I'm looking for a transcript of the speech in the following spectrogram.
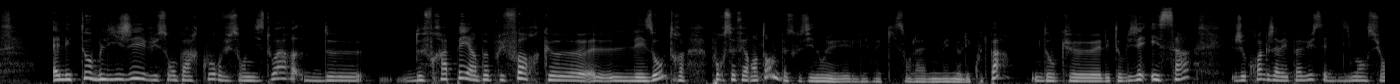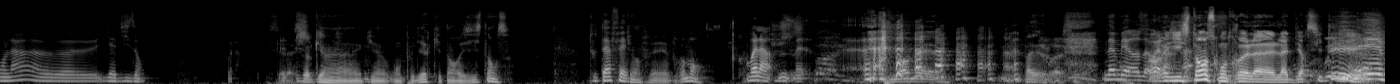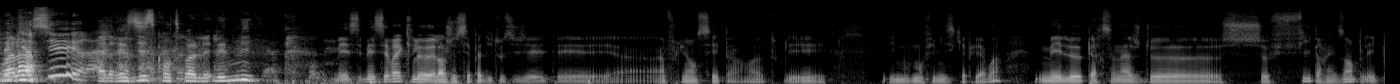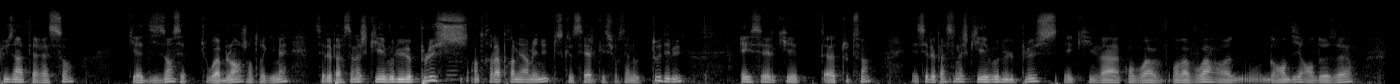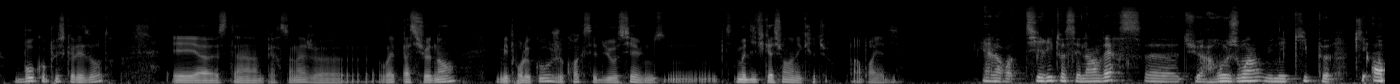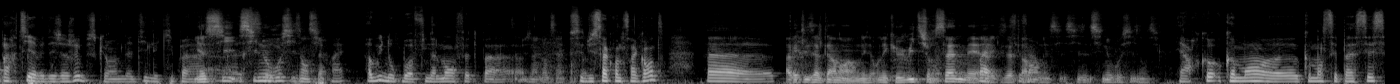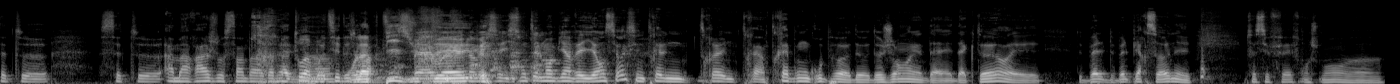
elle est obligée, vu son parcours, vu son histoire, de, de frapper un peu plus fort que les autres pour se faire entendre, parce que sinon les, les mecs qui sont là mais ne l'écoutent pas. Donc elle est obligée. Et ça, je crois que j'avais pas vu cette dimension-là il y a dix ans. C'est la seule qui a- qui a- on peut dire qui est en résistance. Tout à fait. Qui en fait vraiment. Voilà. Non, mais- Pas- Non, mais, euh, En voilà. résistance contre la- l'adversité. Eh bien sûr. Elle résiste contre l'ennemi. Mais c'est, mais c'est vrai que le, alors je sais pas du tout si j'ai été euh, influencé par euh, tous les, les mouvements féministes qu'il y a pu y avoir, mais le personnage de Sophie, par exemple, est plus intéressant qu'il y a 10 ans, cette oie blanche, entre guillemets. C'est le personnage qui évolue le plus entre la première minute, puisque c'est elle qui est sur scène au tout début, et c'est elle qui est à la toute fin. Et c'est le personnage qui évolue le plus et qui va, qu'on, va voir euh, grandir en deux heures, beaucoup plus que les autres. Et euh, c'est un personnage euh, passionnant, mais pour le coup, je crois que c'est dû aussi à une, une petite modification dans l'écriture par rapport à il y a 10 ans. Et alors, Thierry, toi, c'est l'inverse. Euh, tu as rejoint une équipe qui, en partie, avait déjà joué, parce qu'on l'a dit, l'équipe a. Il y a six- six c'est- nouveaux, six anciens. Ouais. Ah oui, donc bon, finalement, en fait, pas. C'est du 50-50. C'est du 50-50. Euh, Avec les alternants, hein. on n'est on est que 8 sur scène, mais Ouais, avec les alternants, on est 6 nouveaux, 6 anciens. Et alors, co- comment euh, comment s'est passé cette, euh, cette euh, amarrage au sein d'un bateau à moitié déjà On l'a bisuté. Mais ouais, ils sont tellement bienveillants. C'est vrai que c'est une très, une très, une très, un très bon groupe de, de gens et d'a- d'acteurs et de belles, de belles personnes. Et ça s'est fait, franchement, euh,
